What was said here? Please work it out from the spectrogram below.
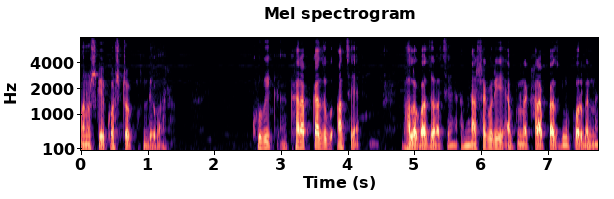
মানুষকে কষ্ট দেওয়ার। খুবই খারাপ কাজও আছে, ভালো কাজও আছে। আমি আশা করি আপনারা খারাপ কাজগুলো করবেন না।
